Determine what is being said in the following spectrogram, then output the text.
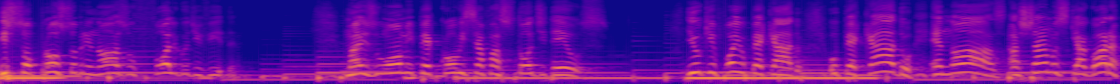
e soprou sobre nós o fôlego de vida. Mas o homem pecou e se afastou de Deus. E o que foi o pecado? O pecado é nós acharmos que agora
